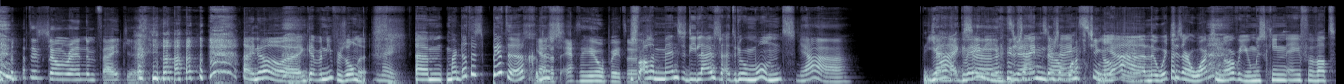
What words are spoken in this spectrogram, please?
dat is zo'n random feitje. ja, I know. Uh, ik heb het niet verzonnen. Nee. Um, maar dat is pittig. Ja, dus, dat is echt heel pittig. Dus voor alle mensen die luisteren uit Roermond. Ja. Ja, ik weet niet. Er zijn, er zijn, ja, the witches are watching over you. Misschien even wat,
